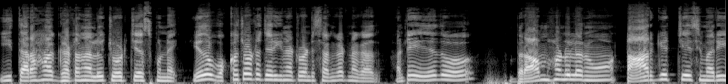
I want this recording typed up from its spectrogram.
ఈ తరహా ఘటనలు చోటు చేసుకున్నాయి. ఏదో ఒక్కచోట జరిగినటువంటి సంఘటన కాదు. అంటే ఏదో బ్రాహ్మణులను టార్గెట్ చేసి మరీ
